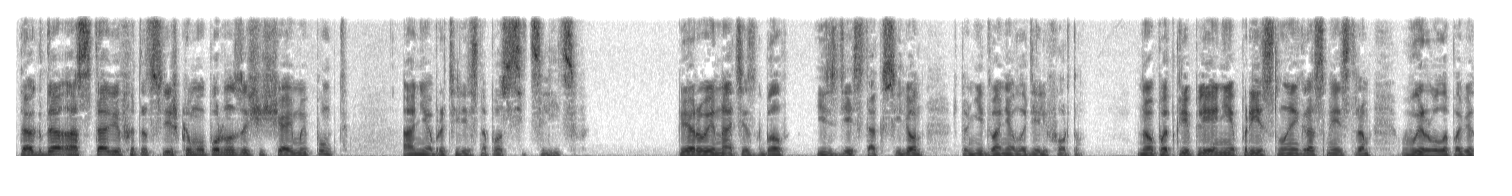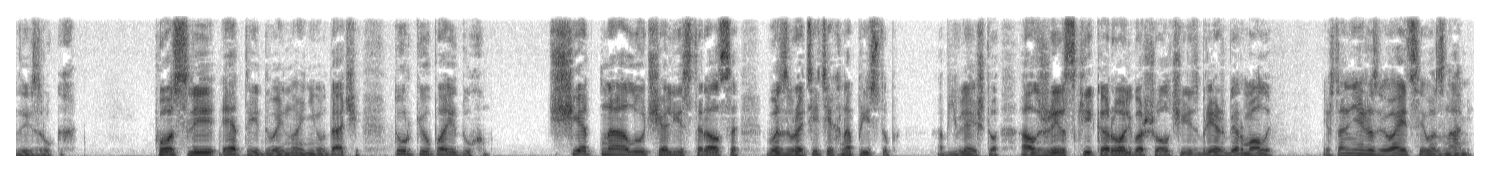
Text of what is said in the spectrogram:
Тогда, оставив этот слишком упорно защищаемый пункт, они обратились на пост сицилийцев. Первый натиск был и здесь так силен, что они едва не овладели фортом. Но подкрепление, присланное гроссмейстером, вырвало победу из рук. После этой двойной неудачи турки упали духом. Тщетно Алуч Али старался возвратить их на приступ, объявляя, что алжирский король вошел через брешь Бермолы и что на ней развивается его знамя.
